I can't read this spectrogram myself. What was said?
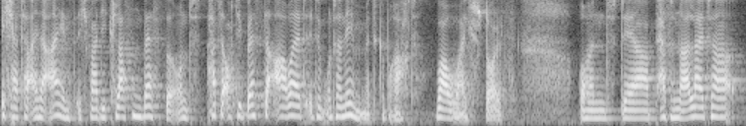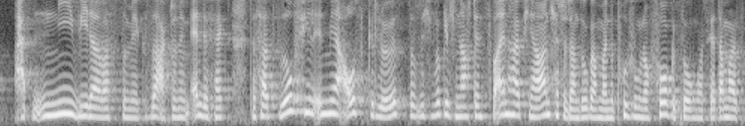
Ich hatte eine Eins, ich war die Klassenbeste und hatte auch die beste Arbeit in dem Unternehmen mitgebracht. Wow, war ich stolz. Und der Personalleiter hat nie wieder was zu mir gesagt. Und im Endeffekt, das hat so viel in mir ausgelöst, dass ich wirklich nach den zweieinhalb Jahren, ich hatte dann sogar meine Prüfung noch vorgezogen, was ja damals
